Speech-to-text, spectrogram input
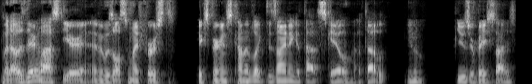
But I was there last year, and it was also my first experience kind of like designing at that scale, at that, you know, user base size.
